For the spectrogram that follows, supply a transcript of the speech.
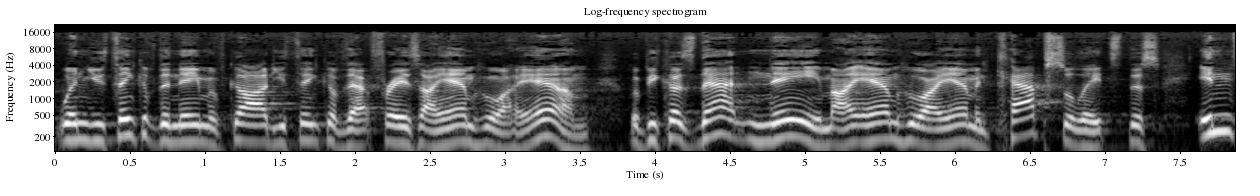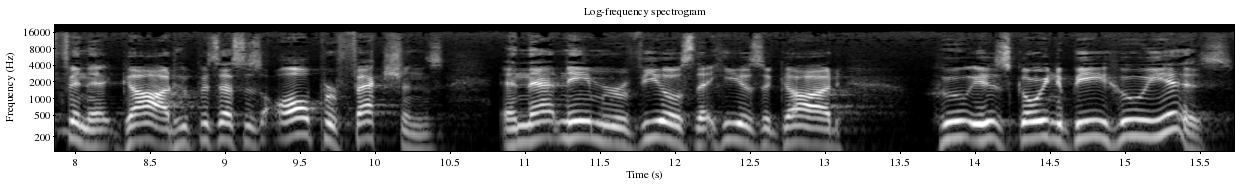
when you think of the name of God, you think of that phrase, I am who I am, but because that name, I am who I am, encapsulates this infinite God who possesses all perfections. And that name reveals that he is a God who is going to be who he is.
